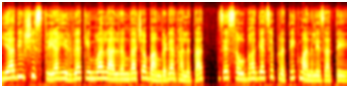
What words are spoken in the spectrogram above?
या दिवशी स्त्रिया हिरव्या किंवा लाल रंगाच्या बांगड्या घालतात जे सौभाग्याचे प्रतीक मानले जाते.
